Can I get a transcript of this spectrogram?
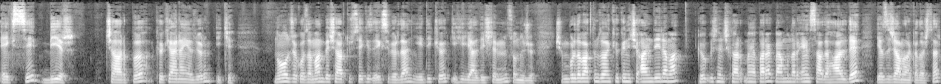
eksi 1 çarpı kökü aynen yazıyorum 2. Ne olacak o zaman? 5 artı 3 8 eksi 1'den 7 kök 2 geldi işlemimin sonucu. Şimdi burada baktığım zaman kökün içi aynı değil ama kök dışına çıkartma yaparak ben bunları en sade halde yazacağım arkadaşlar.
